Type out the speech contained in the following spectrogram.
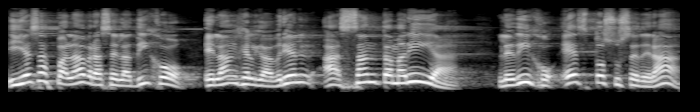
Y esas palabras se las dijo el ángel Gabriel a Santa María. Le dijo, esto sucederá,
